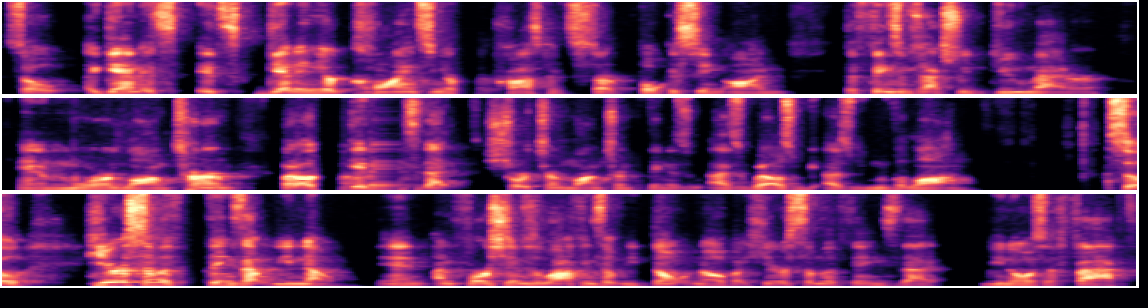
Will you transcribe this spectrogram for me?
So again, it's it's getting your clients and your prospects to start focusing on the things which actually do matter and more long term. But I'll get into that short term, long term thing as, as well as we, as we move along. So here are some of the things that we know. And unfortunately, there's a lot of things that we don't know, but here are some of the things that we know as a fact.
